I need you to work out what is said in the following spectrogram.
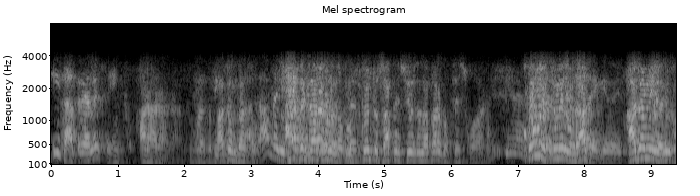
ის ატრიალებს ინფო. არა, არა, არა. ბატონ ბატონ. ამერიკაში გარკვეულწილად თქვენ თუ საპენსიო ლაპარაკობთ ეს ხო არა? ყოველ წლიურად რა ადამიანი ხო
